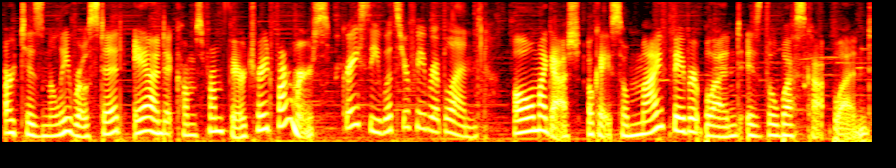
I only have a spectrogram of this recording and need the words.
artisanally roasted, and it comes from fair trade farmers. Gracie, what's your favorite blend? Oh my gosh. Okay, so my favorite blend is the Westcott blend.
